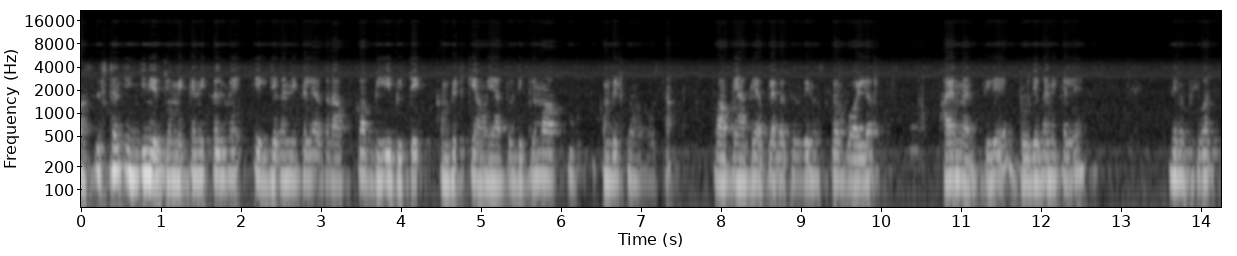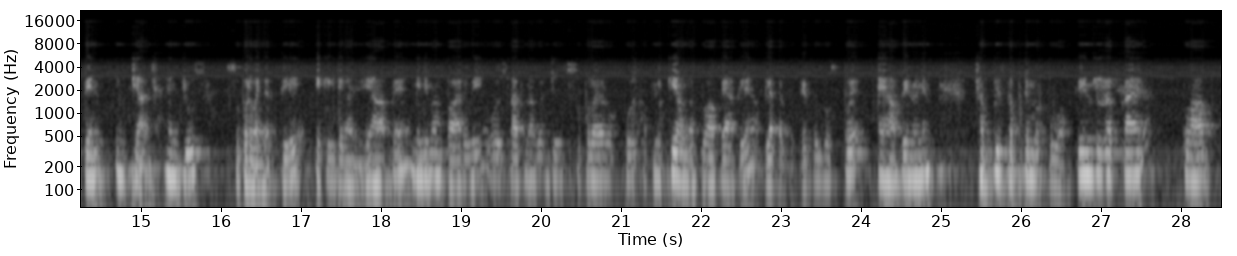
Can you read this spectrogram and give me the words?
असिस्टेंट इंजीनियर जो मैकेनिकल में एक जगह निकले, अगर आपका बी बी टेक कंप्लीट किया हो या तो डिप्लोमा आप कंप्लीट किया हो तो आप यहाँ पे अप्लाई कर सकते हैं। उसके बाद बॉयलर फायरमैन के लिए दो जगह निकले। दिन उसके बाद pen incharge and juice supervisor के लिए एक एक जगह। यहाँ पे मिनिमम बारहवीं और साथ में अगर जूस सुपरवाइजर कोर्स आपने किया होगा तो आप यहाँ के लिए अप्लाई कर सकते हैं। तो दोस्तों, यहाँ पे इन्होंने 26 सितंबर को वॉक रखा है। तो आप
